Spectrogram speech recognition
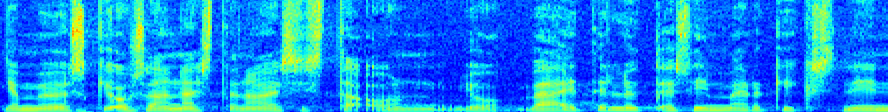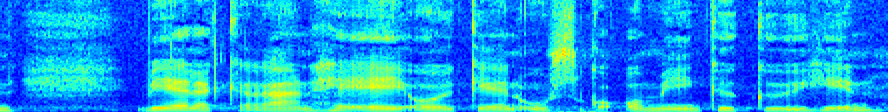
ja myöskin osa näistä naisista on jo väitellyt esimerkiksi, niin vieläkään he ei oikein usko omiin kykyihin,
